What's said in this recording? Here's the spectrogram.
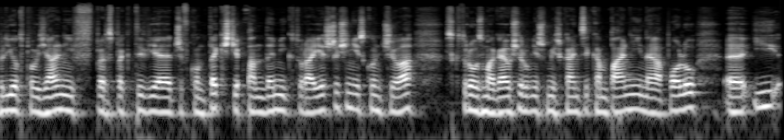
byli odpowiedzialni w perspektywie, czy w kontekście pandemii, która jeszcze się nie skończyła, z którą zmagają się również mieszkańcy kampanii Neapolu i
